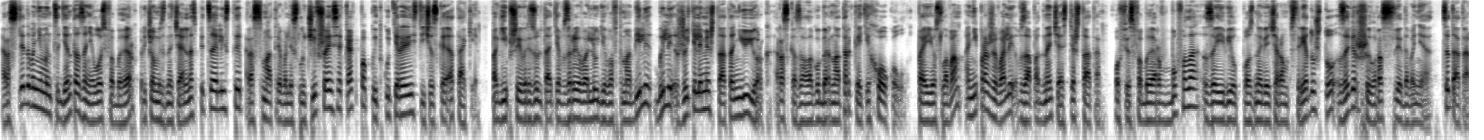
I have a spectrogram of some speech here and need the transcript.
Расследованием инцидента занялось ФБР, причем изначально специалисты рассматривали случившееся как попытку террористической атаки. Погибшие в результате взрыва люди в автомобиле были жителями штата Нью-Йорк, рассказала губернатор Кэти Хоукул. По ее словам, они проживали в западной части штата. Офис ФБР в Буффало заявил поздно вечером в среду, что завершил расследование заявление. Цитата.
